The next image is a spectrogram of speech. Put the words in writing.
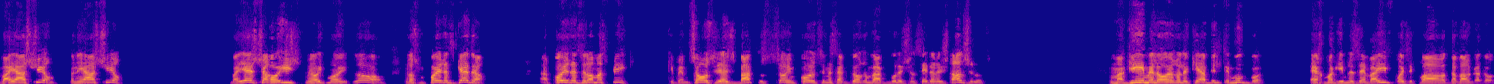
והיה עשיר, ונהיה עשיר. וישרו איש מועד מועד, לא, לא פוירץ גדר, הפוירץ זה לא מספיק, כי באמצעות של הסבטוס צוין פוירצים הסגדורים והגבולה של סדר השטל שלו. מגיעים אל האור אלוקי הבלתי מוגבול. איך מגיעים לזה? ויפרוץ זה כבר דבר גדול.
